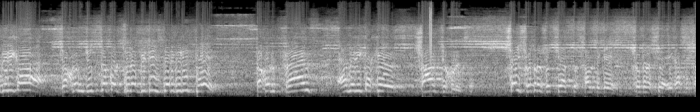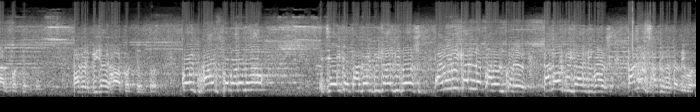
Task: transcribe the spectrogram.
আমেরিকা যখন যুদ্ধ করছিল ব্রিটিশদের বিরুদ্ধে, তখন ফ্রান্স আমেরিকাকে সাহায্য করেছে। সেই সতেরোশো ছিয়াত্তর সাল থেকে সতেরোশো একাশি সাল পর্যন্ত, তাদের বিজয় হওয়া পর্যন্ত। কই ফ্রান্স তো বলে না যে এটা তাদের বিজয় দিবস আমেরিকানরা পালন করে, তাদের বিজয় দিবস, তাদের স্বাধীনতা দিবস।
